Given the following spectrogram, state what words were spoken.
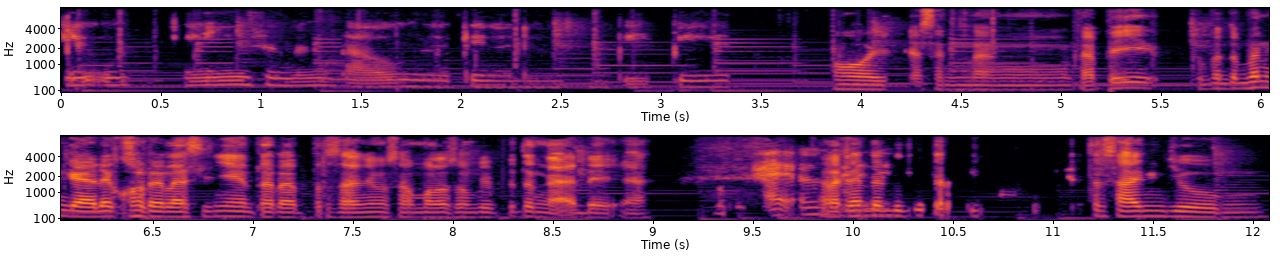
Uki seneng tahu ngeliatin ada langsung pipit. Oh iya seneng. Tapi teman-teman nggak ada korelasinya antara tersanjung sama langsung pipit itu nggak ada ya. Eh, oh, Karena kan tadi kita tersanjung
